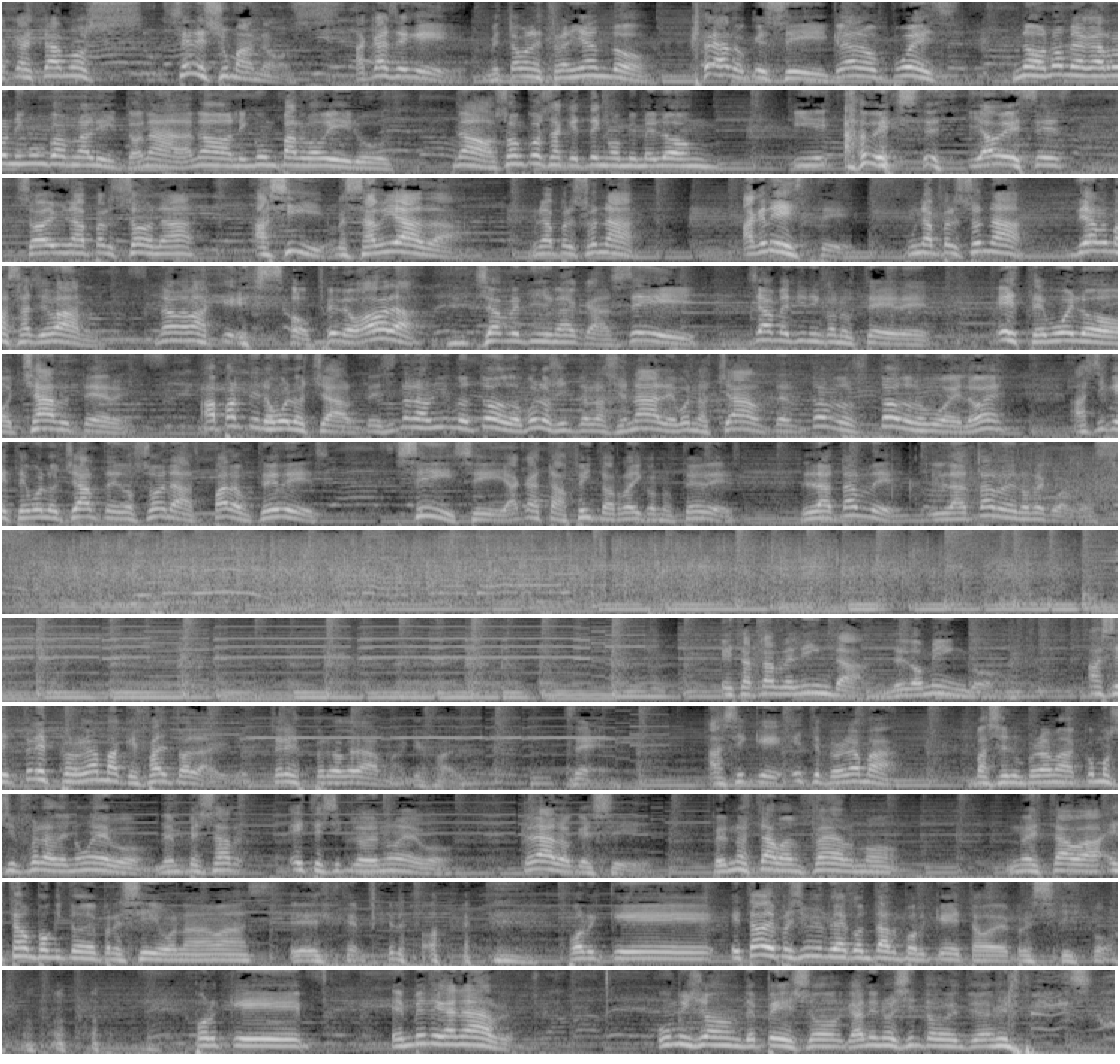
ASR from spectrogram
Acá estamos, seres humanos. Acá llegué. ¿Me estaban extrañando? Claro que sí, claro pues. No, no me agarró ningún cornalito, nada, no, ningún parvovirus. No, son cosas que tengo en mi melón y a veces, y a veces soy una persona así, resabiada, una persona agreste, una persona de armas a llevar, nada más que eso. Pero ahora ya me tienen acá, sí, ya me tienen con ustedes. Este vuelo charter, aparte de los vuelos charter, se están abriendo todos, vuelos internacionales, vuelos charter, todos, todos los vuelos, ¿eh? Así que este vuelo charter de dos horas para ustedes, sí, sí, acá está Fito Rey con ustedes. La tarde, la tarde de los recuerdos. esta tarde linda de domingo. Hace tres programas que falto al aire. Tres programas que falto. Sí. Así que este programa va a ser un programa como si fuera de nuevo, de empezar este ciclo de nuevo. Claro que sí. Pero no estaba enfermo. No estaba. Estaba un poquito depresivo nada más. eh, pero. Porque. Estaba depresivo y le voy a contar por qué estaba depresivo. Porque. En vez de ganar un millón de pesos, gané 999 mil pesos.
